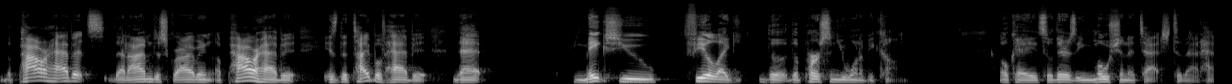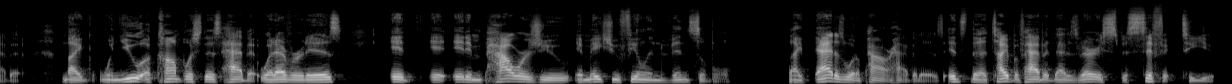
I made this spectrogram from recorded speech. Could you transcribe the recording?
The power habits that I'm describing, a power habit is the type of habit that makes you feel like the the person you want to become. Okay, so there's emotion attached to that habit. Like when you accomplish this habit, whatever it is, it, it it empowers you it makes you feel invincible. Like that is what a power habit is. It's the type of habit that is very specific to you.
